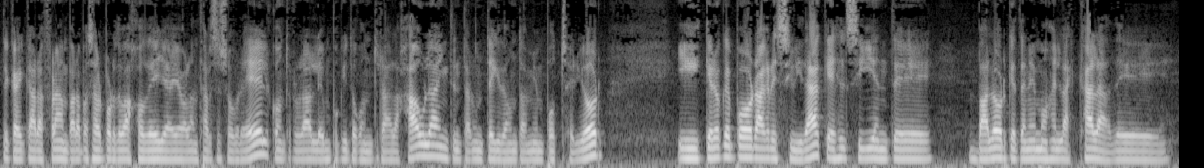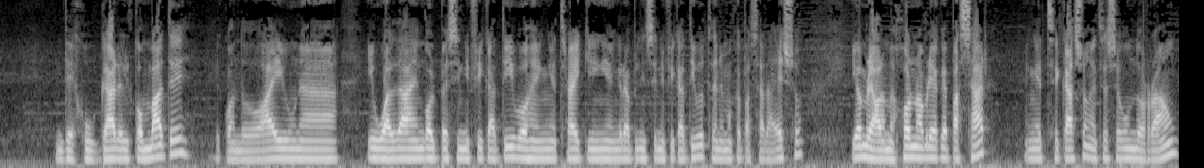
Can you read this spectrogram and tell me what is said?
de Kaikara Fran para pasar por debajo de ella y abalanzarse sobre él, controlarle un poquito contra la jaula, intentar un takedown también posterior. Y creo que por agresividad, que es el siguiente valor que tenemos en la escala de, de juzgar el combate, cuando hay una igualdad en golpes significativos, en striking y en grappling significativos, tenemos que pasar a eso. Y hombre, a lo mejor no habría que pasar en este caso, en este segundo round,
